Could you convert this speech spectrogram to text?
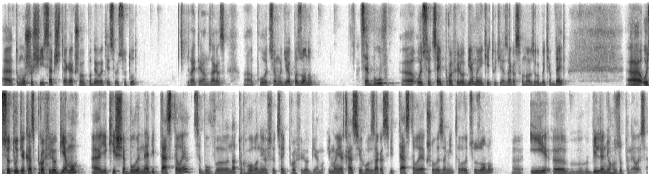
Е, Тому що 64, якщо ви подивитесь ось тут, давайте я вам зараз е, по цьому діапазону. Це був е, ось оцей профіль об'єму, який тут є зараз воно зробить апдейт. Е, Ось тут якраз профіль об'єму, які ще були не відтестили. Це був наторгований ось цей профіль об'єму. І ми якраз його зараз відтестили, якщо ви замітили цю зону, і біля нього зупинилися.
